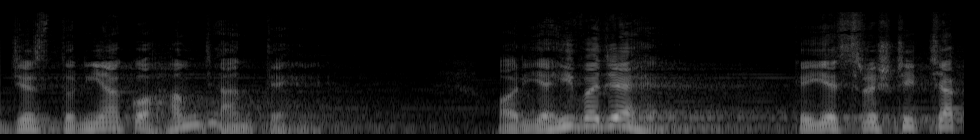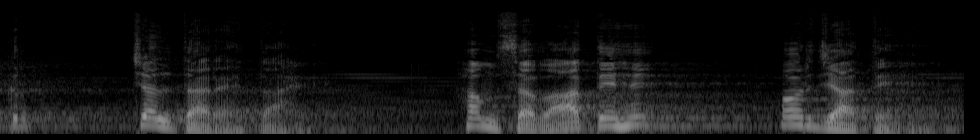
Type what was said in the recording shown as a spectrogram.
जिस दुनिया को हम जानते हैं। और यही वजह है कि यह सृष्टि चक्र चलता रहता है। हम सब आते हैं और जाते हैं।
